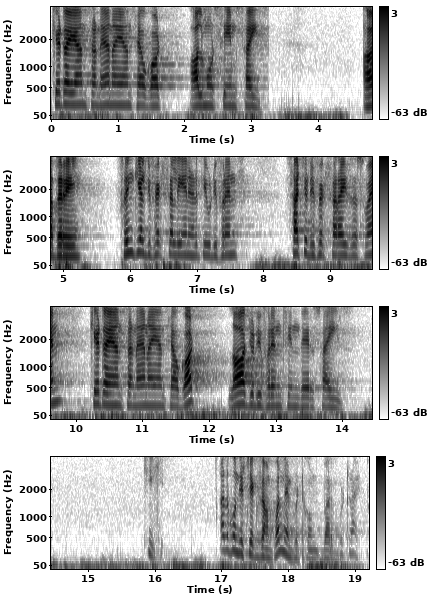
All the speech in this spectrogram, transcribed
cations and anions have got almost same size. ಆದರೆ ಫ್ರೆಂಕಿಯಲ್ ಡಿಫೆಕ್ಟ್ಸಲ್ಲಿ ಏನು ಹೇಳ್ತೀವಿ difference such defects arises when cations and anions have got large difference in their size. ಹೀಗೆ. ಅದಕ್ಕೊಂದಿಷ್ಟು ಎಕ್ಸಾಂಪಲ್ ನೆನ್ಪಿಟ್ಕೊಂಡು ಬರೆದ್ಬಿಟ್ರೆ ಆಯಿತು.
